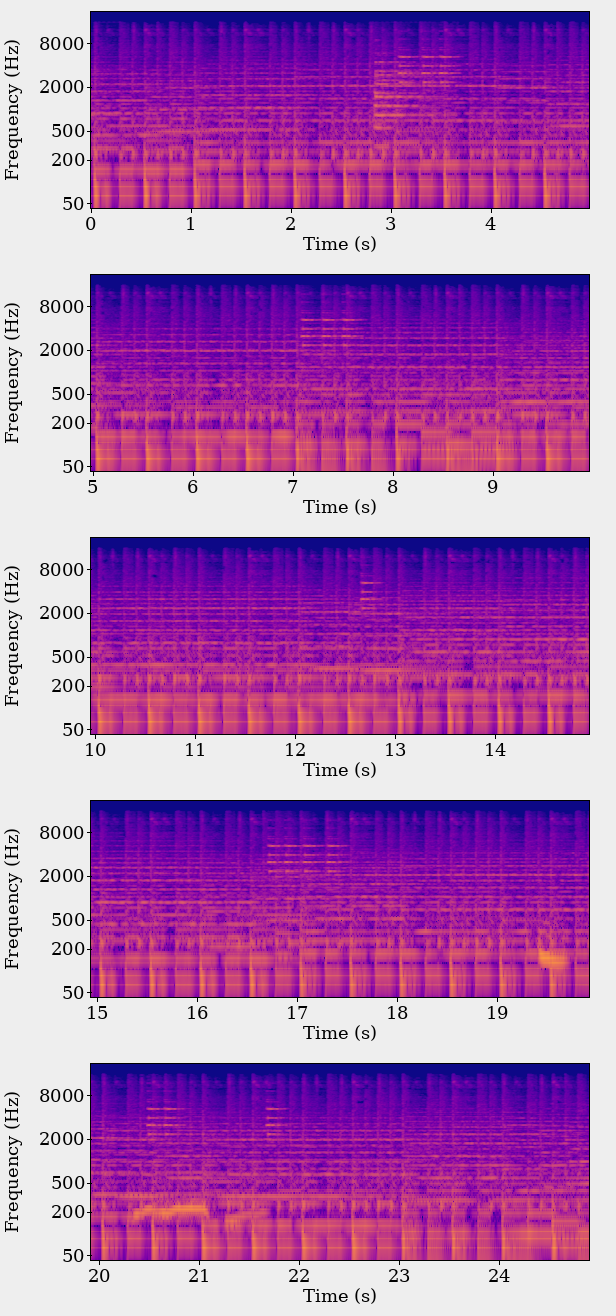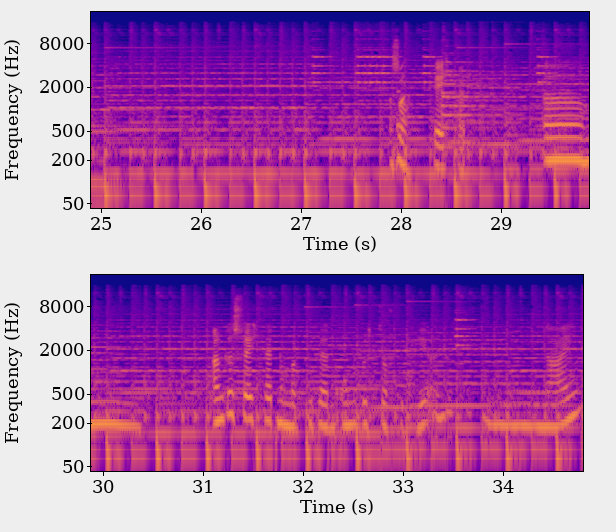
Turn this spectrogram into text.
Fähigkeit. Ähm, Angriffsfähigkeiten und Magie werden ohne Rücksicht auf GP eingesetzt? Nein.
